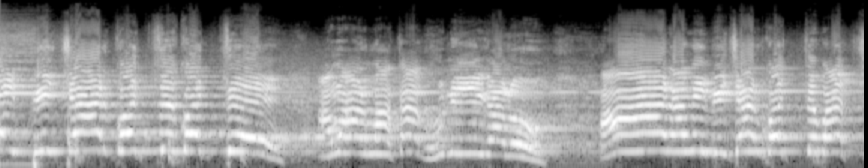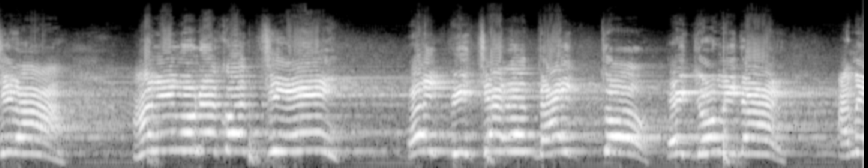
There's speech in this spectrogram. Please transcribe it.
এই বিচার করতে করতে আমার মাথা ঘুরিয়ে গেল। আর আমি বিচার করতে পারছি না। আমি মনে করছি এই বিচারের দায়িত্ব, এই জমিদার আমি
